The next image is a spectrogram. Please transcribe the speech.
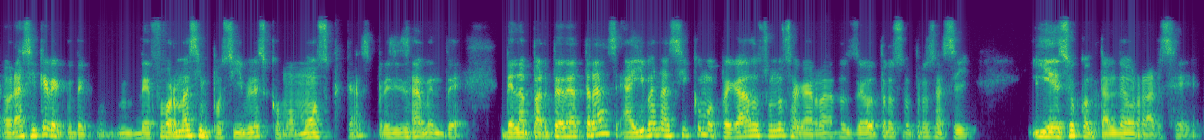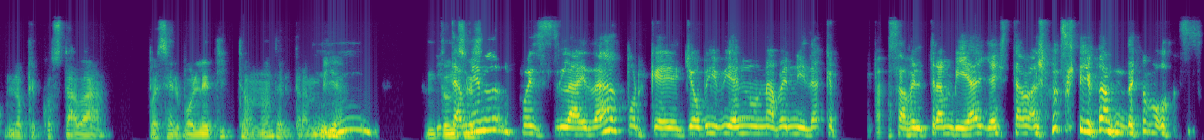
ahora sí que de, de, formas imposibles como moscas, precisamente de la parte de atrás, ahí van así como pegados, unos agarrados de otros, otros así, y eso con tal de ahorrarse lo que costaba pues el boletito, ¿no? Del tranvía. Entonces, y también pues la edad, porque yo vivía en una avenida que pasaba el tranvía, ya estaban los que iban de voz.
